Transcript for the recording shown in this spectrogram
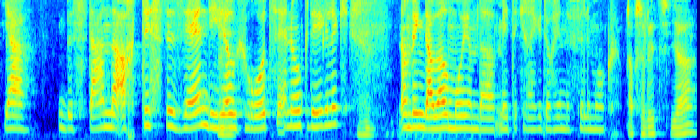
ja, bestaande artiesten zijn, die heel groot zijn ook degelijk. Dan vind ik dat wel mooi om dat mee te krijgen doorheen de film ook. Absoluut, ja.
